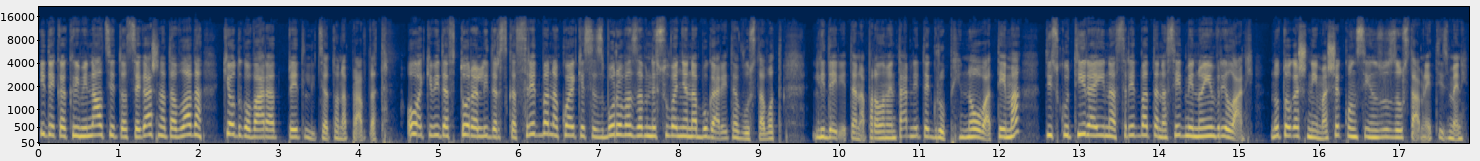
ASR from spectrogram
и дека криминалците од сегашната влада ќе одговараат пред лицето на правдата. Ова ќе биде втора лидерска средба на која ќе се зборува за внесување на бугарите во уставот. Лидерите на парламентарните групи на оваа тема дискутира и на средбата на 7 ноември лани но тогаш немаше консензус за уставните измени.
